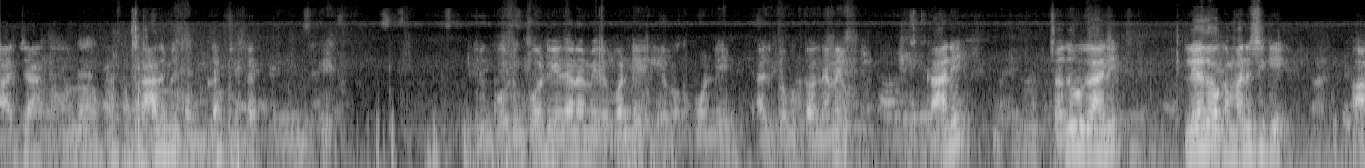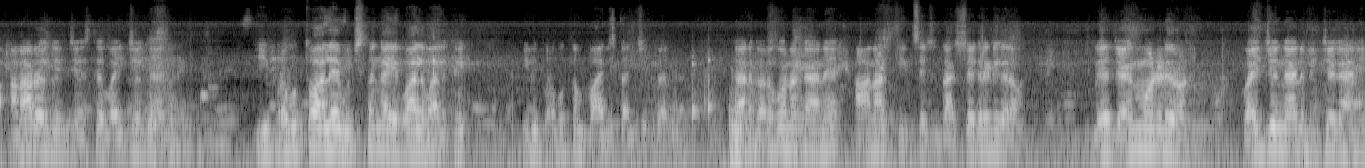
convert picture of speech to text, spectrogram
రాజ్యాంగంలో ప్రాథమికంగా చెప్పారు. ఇంకోటి ఇంకోటి ఏదైనా మీరు ఇవ్వండి ఇవ్వకపోండి అది ప్రభుత్వాల నిర్ణయం. కానీ చదువు కానీ లేదు ఒక మనిషికి అనారోగ్యం చేస్తే వైద్యం కానీ ఈ ప్రభుత్వాలే ఉచితంగా ఇవ్వాలి వాళ్ళకి. ఇది ప్రభుత్వం బాధ్యత అని చెప్పారు. దానికి అనుగుణంగానే ఆనాడు ఇచ్చేసిన రాజశేఖర రెడ్డి గారు అవ్వండి, లేదు జగన్మోహన్ రెడ్డి గారు వైద్యం కానీ విద్య కానీ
